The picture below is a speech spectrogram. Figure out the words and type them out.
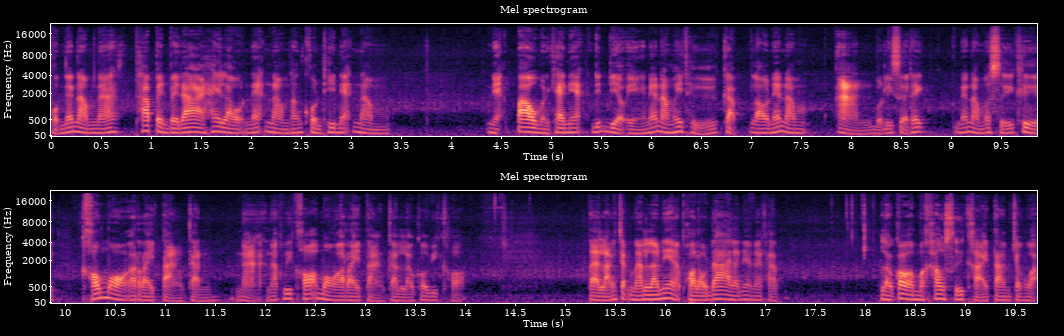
ผมแนะนำนะ ถ้าเป็นไปได้ให้เราแนะนำทั้งคนที่แนะนำเนี่ยเป้ามันแค่เนี้ยนิดเดียวเองแนะนำให้ถือกับเราแนะนำอ่านบทรีเสิร์ชให้แนะนำว่าซื้อคือเขามองอะไรต่างกันนะนักวิเคราะห์มองอะไรต่างกันเราก็วิเคราะห์ แต่หลังจากนั้นแล้วเนี่ยพอเราได้แล้วเนี่ยนะครับ เราก็มาเข้าซื้อขายตามจังหวะ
